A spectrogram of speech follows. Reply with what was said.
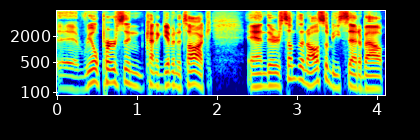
uh, real person kind of giving a talk, and there's something also be said about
